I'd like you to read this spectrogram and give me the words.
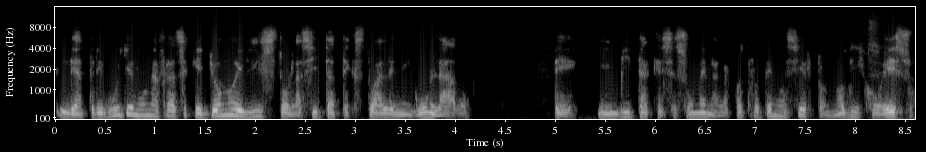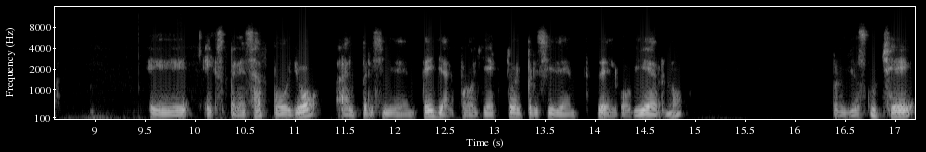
le atribuyen una frase que yo no he visto la cita textual en ningún lado, de invita a que se sumen a la 4T, no es cierto, no dijo eso. Eh, expresa apoyo al presidente y al proyecto del presidente del gobierno, pero yo escuché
